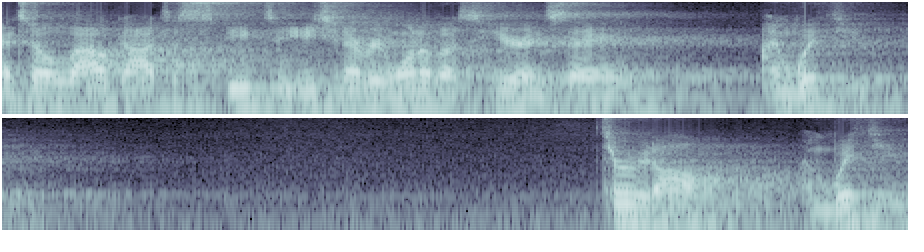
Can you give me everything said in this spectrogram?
and to allow God to speak to each and every one of us here and saying, I'm with you. Through it all, I'm with you.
